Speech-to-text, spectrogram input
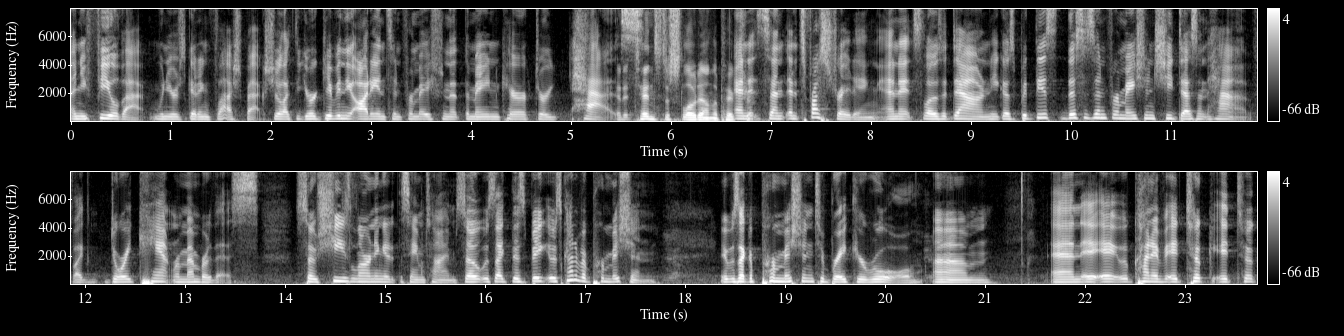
And you feel that when you're getting flashbacks. You're like you're giving the audience information that the main character has. And it tends to slow down the picture. And it's and it's frustrating and it slows it down. And he goes, but this this is information she doesn't have. Like Dory can't remember this, so she's learning it at the same time. So it was like this big. It was kind of a permission. It was like a permission to break your rule. Um, and it, it kind of it took it took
